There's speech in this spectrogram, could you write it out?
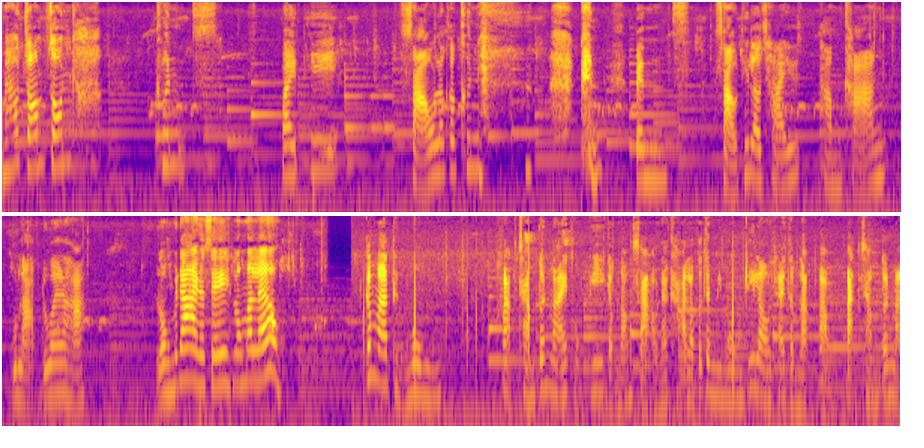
แมวจอมจนค่ะ ขึ้น ไปที่เสาแล้วก็ขึ้น เป็นเป็นเสาที่เราใช้ทำค้างกุหลาบด้วยนะคะ ลงไม่ได้นะเซลงมาแล้ว ก็มาถึงมุม ปักชำต้นไม้ของพี่กับน้องสาวนะคะ เราก็จะมีมุมที่เราใช้สำหรับปักปักชำต้นไม้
